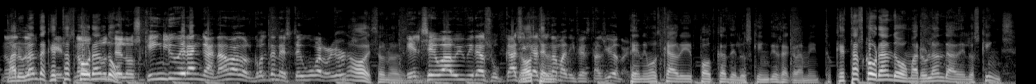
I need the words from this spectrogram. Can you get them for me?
No, Marulanda, no, ¿qué eh, estás no, cobrando? donde los Kings le hubieran ganado a los Golden State Warriors, No, eso no. él se va a vivir a su casa y hace una manifestación. Tenemos que abrir podcast de los Kings de Sacramento. ¿Qué estás cobrando, Marulanda, de los Kings?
